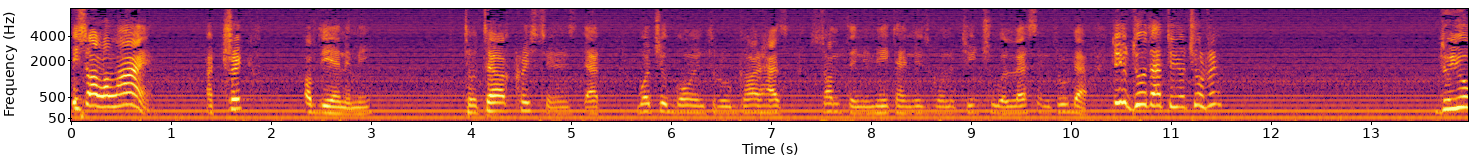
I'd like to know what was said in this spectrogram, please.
It's all a lie, a trick of the enemy to tell Christians that what you're going through, God has something in it and He's going to teach you a lesson through that. Do you do that to your children? Do you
